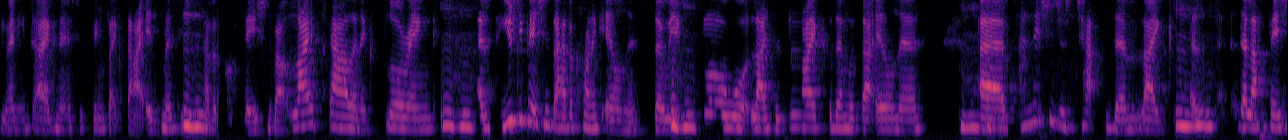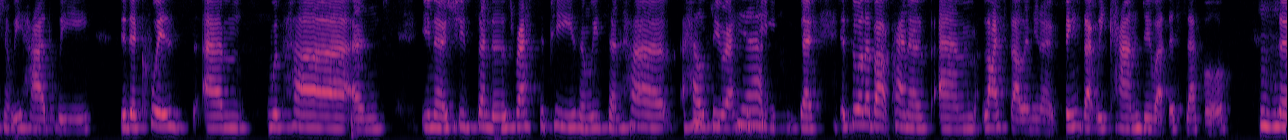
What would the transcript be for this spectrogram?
do any diagnosis, things like that. It's mostly just mm-hmm. have a conversation about lifestyle and exploring. Mm-hmm. And usually patients that have a chronic illness. So we mm-hmm. explore what life is like for them with that illness. Mm-hmm. Um, and literally just chat to them. Like uh, the last patient we had, we did a quiz um, with her and you know she'd send us recipes and we'd send her healthy recipes yeah. so it's all about kind of um, lifestyle and you know things that we can do at this level so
